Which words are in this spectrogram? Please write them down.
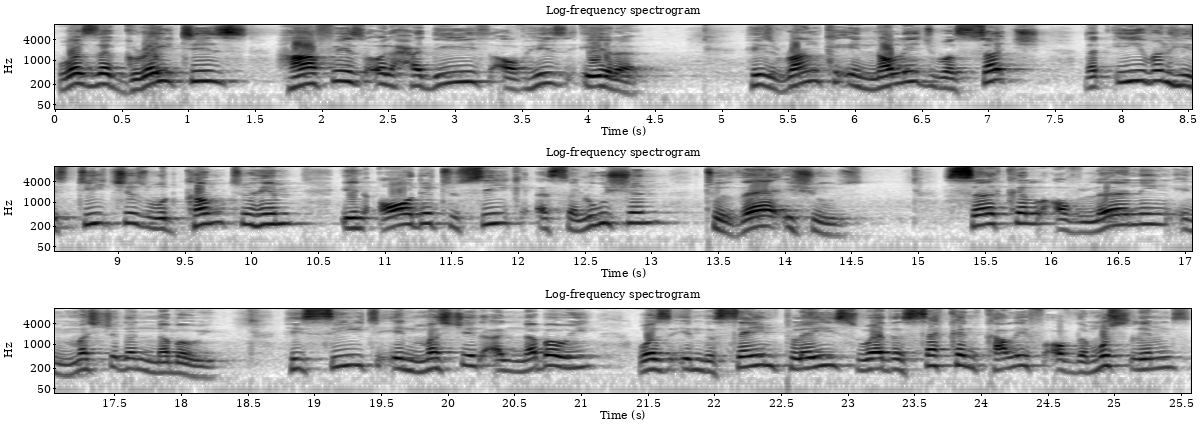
was the greatest Hafiz al Hadith of his era. His rank in knowledge was such that even his teachers would come to him in order to seek a solution to their issues. Circle of learning in Masjid al Nabawi. His seat in Masjid al Nabawi was in the same place where the second caliph of the Muslims,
